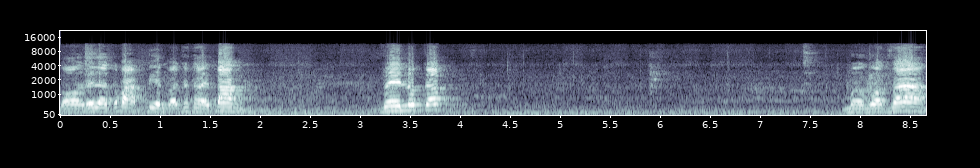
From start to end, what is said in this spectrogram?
Rồi, bây giờ các bạn điền vào cho thầy bằng VLOOKUP mở ngoặc ra.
